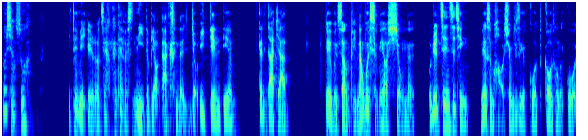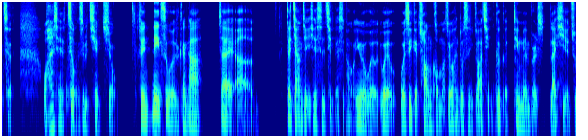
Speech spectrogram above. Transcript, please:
我想说，你对每个人都这样，那代表是你的表达可能有一点点跟大家对不上频。那为什么要凶呢？我觉得这件事情没有什么好凶，就是一个沟沟通的过程。我还想这种是不是欠凶？所以那次我跟他在呃。在讲解一些事情的时候，因为我有我有我是一个窗口嘛，所以我很多事情都要请各个 team members 来协助。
